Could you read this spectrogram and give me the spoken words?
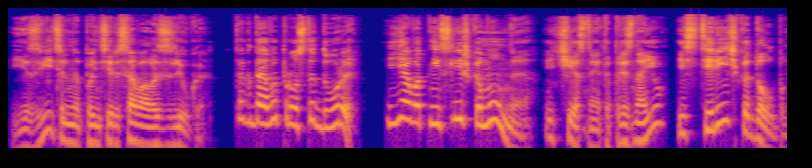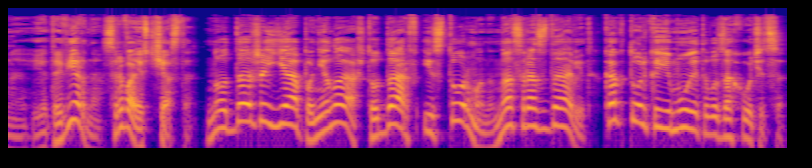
Язвительно поинтересовалась Злюка. «Тогда вы просто дуры. Я вот не слишком умная, и честно это признаю, истеричка долбанная, и это верно, срываюсь часто. Но даже я поняла, что Дарф и Сторман нас раздавит, как только ему этого захочется.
